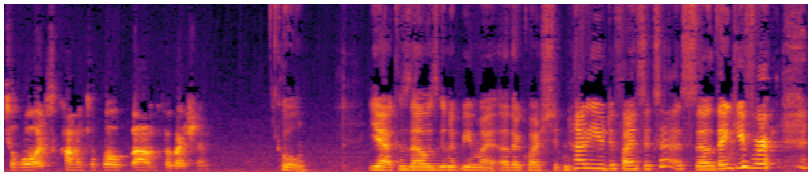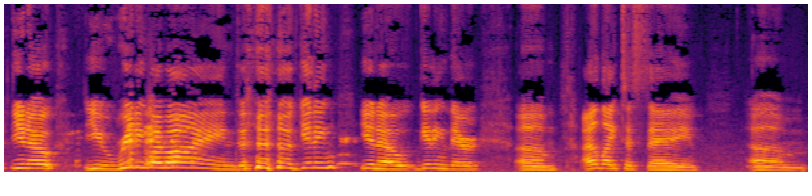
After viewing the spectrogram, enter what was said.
towards coming to full um, progression. Cool. Yeah, because that was going to be my other question. How do you define success? So thank you for, you know, you reading my mind, getting, you know, getting there. Um, I like to say, um,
